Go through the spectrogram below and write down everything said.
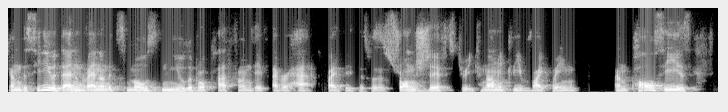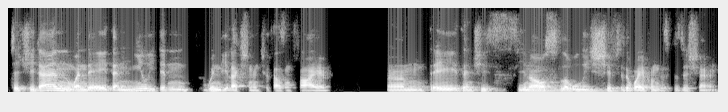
Um, the CDU then ran on its most neoliberal platform they've ever had. Right, this was a strong shift to economically right-wing um, policies that she then, when they then nearly didn't win the election in 2005, um, they then she's you know slowly shifted away from this position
